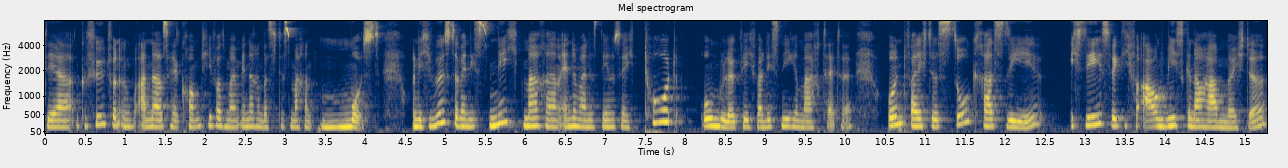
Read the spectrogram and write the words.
der gefühlt von irgendwo anders herkommt, tief aus meinem Inneren, dass ich das machen muss. Und ich wüsste, wenn ich es nicht mache, am Ende meines Lebens wäre ich tot unglücklich, weil ich es nie gemacht hätte. Und weil ich das so krass sehe, ich sehe es wirklich vor Augen, wie ich es genau haben möchte.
